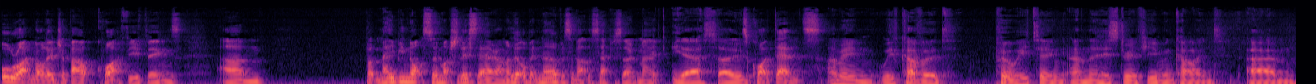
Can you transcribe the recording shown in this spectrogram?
all right knowledge about quite a few things. Um, but maybe not so much this area. I'm a little bit nervous about this episode, mate. Yeah, so It's quite dense. I mean, we've covered poo eating and the history of humankind. Um,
